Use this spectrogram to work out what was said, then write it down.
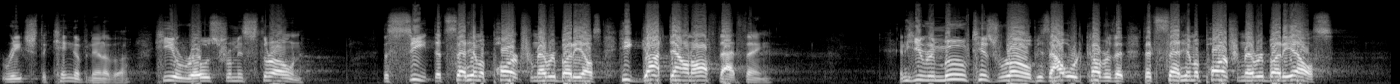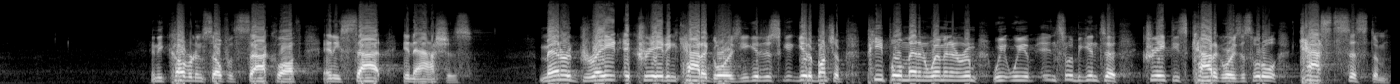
reached the king of Nineveh, he arose from his throne, the seat that set him apart from everybody else. He got down off that thing. And he removed his robe, his outward cover that, that set him apart from everybody else. And he covered himself with sackcloth and he sat in ashes. Men are great at creating categories. You get, just get a bunch of people, men and women in a room. We, we instantly begin to create these categories, this little caste system,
